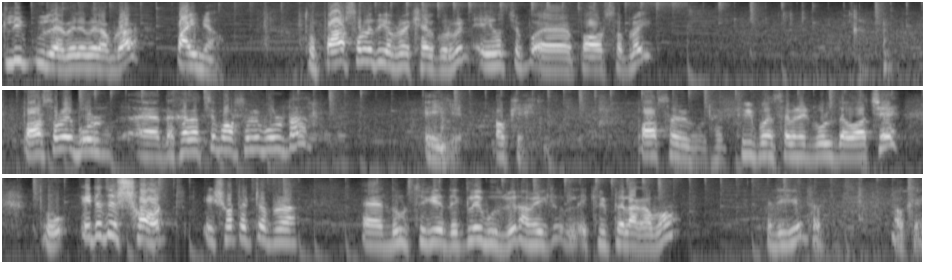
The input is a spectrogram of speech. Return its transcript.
ক্লিপগুলো অ্যাভেলেবেল আমরা পাই না। তো পাওয়ার সাপ্লাই দিকে আপনারা খেয়াল করবেন, এই হচ্ছে power supply power supply volt দেখা যাচ্ছে পাওয়ার সাপ্লাই বোল্টটা এই যে ওকে পাওয়ার সাপ্লাই বোল্ট হ্যাঁ three point seven eight volt দেওয়া আছে। তো এটা যে শর্ট এই শর্ট একটা আপনারা দূর থেকে দেখলেই বুঝবেন। আমি ক্লিপটা লাগাবো। এদিকে ওকে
